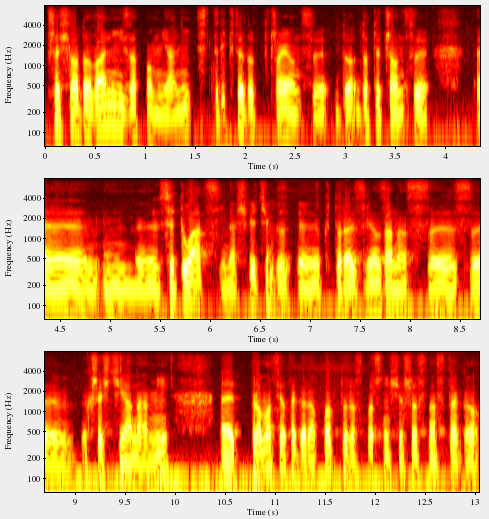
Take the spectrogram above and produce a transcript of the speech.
Prześladowani i zapomniani, stricte dotyczący, do, dotyczący sytuacji na świecie, e, która jest związana z, z chrześcijanami. E, Promocja tego raportu rozpocznie się 16 e,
